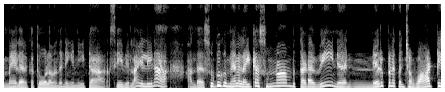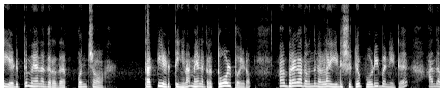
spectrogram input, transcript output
மேலே இருக்க தோலை வந்து நீங்கள் நீட்டாக சீவிடலாம். இல்லைன்னா அந்த சுக்குக்கு மேலே லைட்டாக சுண்ணாம்பு தடவி நெ நெருப்பில் கொஞ்சம் வாட்டி எடுத்து மேலே இருக்கிறத கொஞ்சம் தட்டி எடுத்தீங்கன்னா மேலே இருக்கிற தோல் போயிடும். பிறகு அதை வந்து நல்லா இடிச்சுட்டு பொடி பண்ணிவிட்டு அந்த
